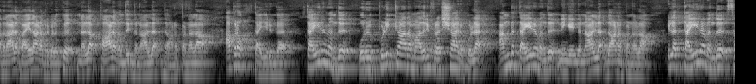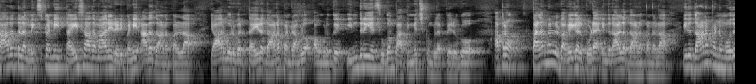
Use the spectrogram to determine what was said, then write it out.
அதனால் வயதானவர்களுக்கு நல்லா பாலை வந்து இந்த நாளில் தானம் பண்ணலாம். அப்புறம் தயிருங்க. தயிர் வந்து ஒரு புளிக்காத மாதிரி ஃப்ரெஷ்ஷாக இருக்கும்ல அந்த தயிரை வந்து நீங்கள் இந்த நாளில் தானம் பண்ணலாம். இல்லை தயிரை வந்து சாதத்தில் மிக்ஸ் பண்ணி தயிர் சாதம் மாதிரி ரெடி பண்ணி அதை தானம் பண்ணலாம். யார் ஒருவர் தயிரை தானம் பண்ணுறாங்களோ அவங்களுக்கு இந்திரிய சுகம் பார்த்திங்கன்னு வச்சுக்கோங்களேன் பெருகும் அப்புறம் பழங்கள் வகைகள் கூட இந்த நாளில் தானம் பண்ணலாம். இது தானம் பண்ணும்போது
